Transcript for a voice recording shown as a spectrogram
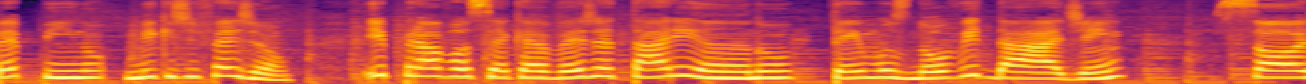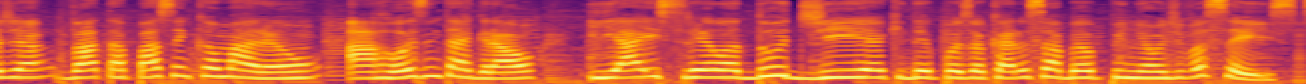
pepino, mix de feijão. E para você que é vegetariano, temos novidade, hein? Soja, vatapá sem camarão, arroz integral e a estrela do dia, que depois eu quero saber a opinião de vocês.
